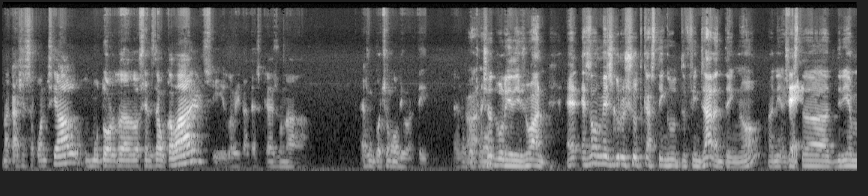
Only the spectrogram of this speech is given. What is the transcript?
una caixa seqüencial, un motor de 210 cavalls i la veritat és que és, una, és un cotxe molt divertit. És un ah, cotxe això et molt... volia dir, Joan, és, és el més gruixut que has tingut fins ara, entenc, no? Aquesta, diríem,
